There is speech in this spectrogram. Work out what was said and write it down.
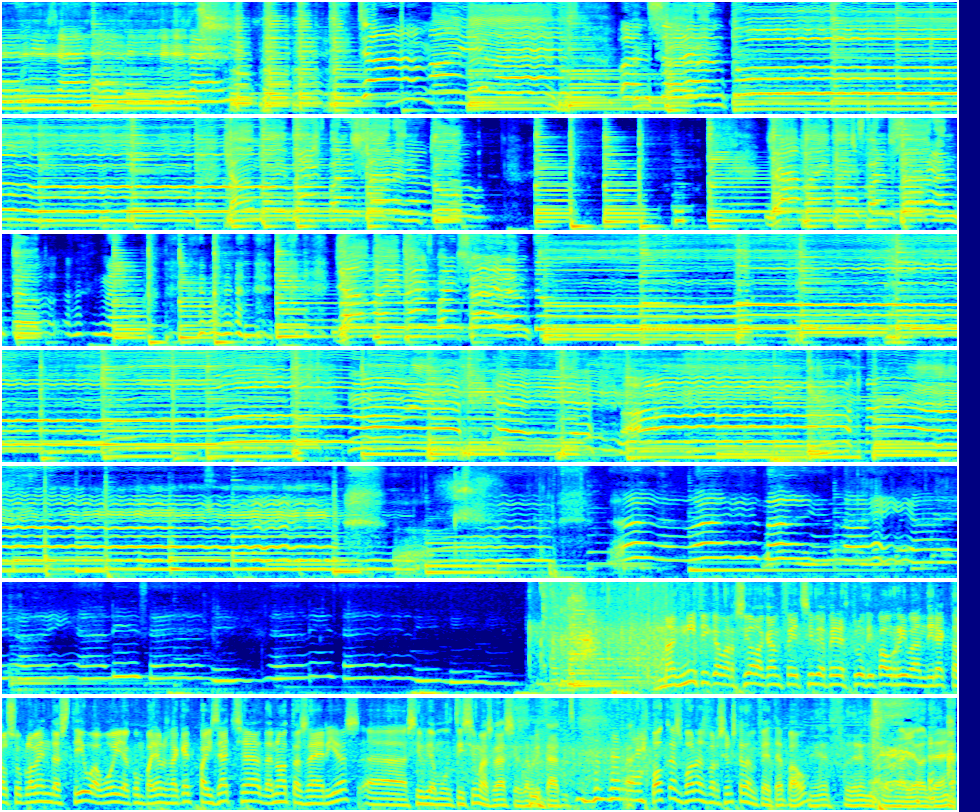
Magnífica versió la que han fet Sílvia Pérez Cruz i Pau Riba en directe al suplement d'estiu. Avui acompanyant-nos en aquest paisatge de notes aèries. Uh, Sílvia, moltíssimes gràcies, de veritat. De res. Uh, poques bones versions que t'han fet, eh, Pau? Ja ens fotrem un cagallot, eh?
